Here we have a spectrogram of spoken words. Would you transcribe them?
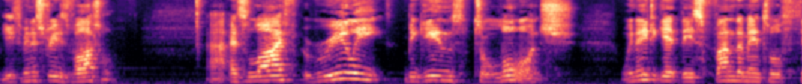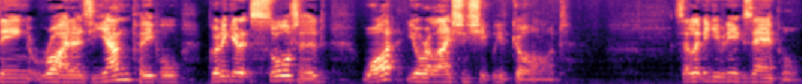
Youth ministry is vital. Uh, as life really begins to launch, we need to get this fundamental thing right. As young people, we've got to get it sorted. What? Your relationship with God. So let me give you an example.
